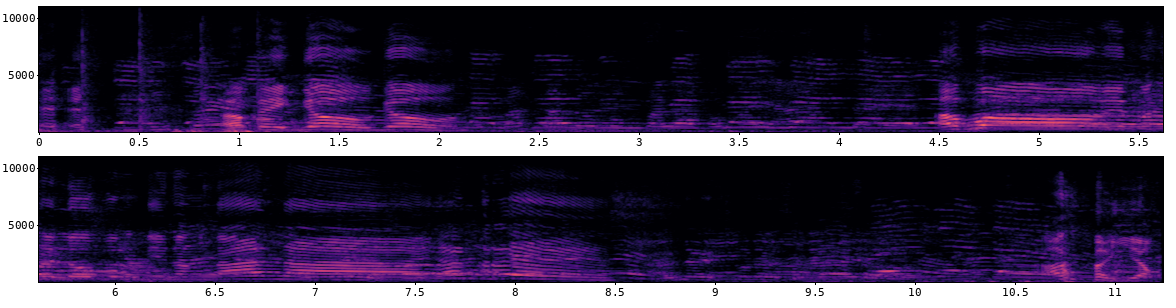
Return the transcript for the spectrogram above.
okay, go, go. Andres. Abo, may pasalubong din ng nanay. Andres! Ay, yak.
